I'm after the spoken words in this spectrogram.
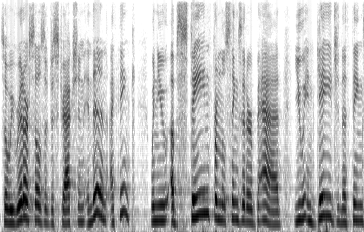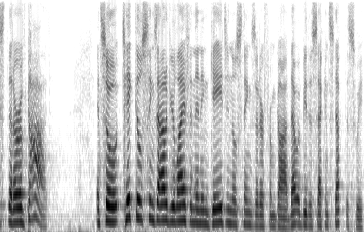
So we rid ourselves of distraction, and then I think when you abstain from those things that are bad, you engage in the things that are of God. And so take those things out of your life and then engage in those things that are from God. That would be the second step this week.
